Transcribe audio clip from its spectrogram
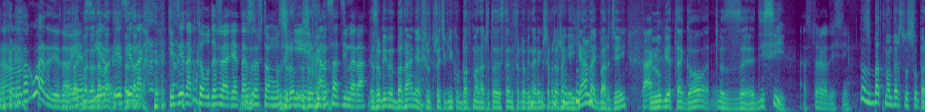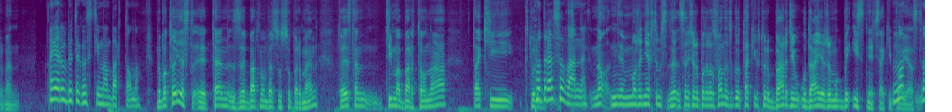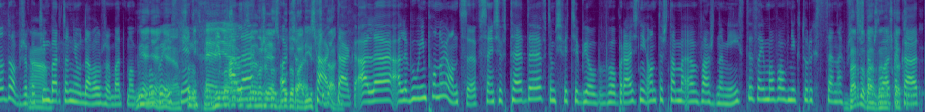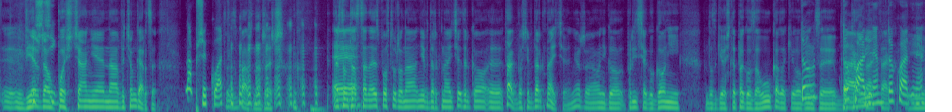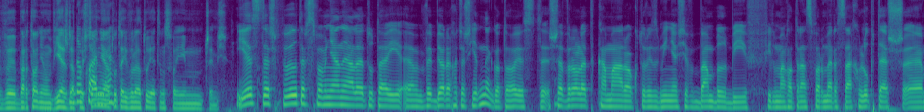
No, no dokładnie, no, No tak, jest, jest, jednak, jest jednak to uderzenie, też zresztą muzyki zrobimy- Hansa Zimmera. Zrobimy badania wśród przeciwników Batmana, czy to jest ten, który robi największe wrażenie. Ja najbardziej Tak? lubię tego z DC. A z którego DC? No z Batman vs. Superman. A ja lubię tego Stima Bartona. No bo to jest y, ten z Batman vs. Superman, to jest ten Tima Bartona, taki, który... Podrasowany. No, nie, może nie w tym sensie, że podrasowany, tylko taki, który bardziej udaje, że mógłby istnieć taki No, pojazd. no dobrze, bo A. Tim Burton nie udawał, że Batmobil nie, nie, mógłby nie, istnieć. Nie, Mimo, że, ale- mimo, że go zbudowali i Oczy- sprzedali. Tak, tak, ale, ale był imponujący. W sensie wtedy, w tym świecie bio- wyobraźni, on też tam e, ważne miejsce zajmował w niektórych scenach. Przecież Bardzo ważne, była na przykład taka, y, wjeżdżał po ścianie na wyciągarce. Na przykład. To jest ważna rzecz. Zresztą E. ta scena jest powtórzona nie w Dark Knightie, tylko e, tak, właśnie w Dark Knightie, nie? że oni go, policja go goni do takiego ślepego zaułka, takiego Do- między Dokładnie, tak, tak. dokładnie. i w Bartonią wjeżdża po Dokładnie. ścianie, a tutaj wylatuje tym swoim czymś. Jest też, był też wspomniany, ale tutaj e, wybiorę chociaż jednego, to jest Chevrolet Camaro, który zmienia się w Bumblebee w filmach o Transformersach lub też e,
